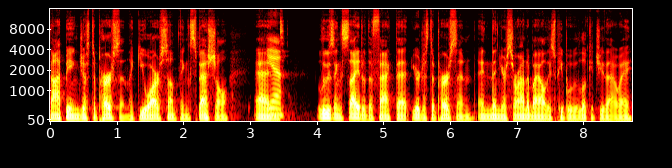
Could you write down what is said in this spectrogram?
not being just a person, like you are something special, and Yeah. losing sight of the fact that you're just a person, and then you're surrounded by all these people who look at you that way.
